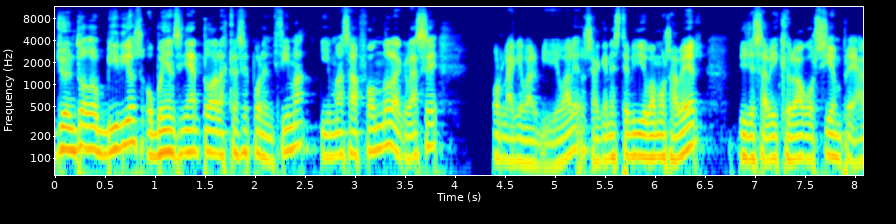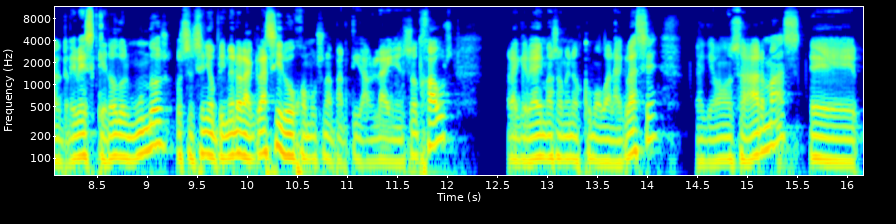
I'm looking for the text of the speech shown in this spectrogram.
yo en todos los vídeos os voy a enseñar todas las clases por encima y más a fondo la clase por la que va el vídeo, ¿vale? O sea que en este vídeo vamos a ver, yo ya sabéis que lo hago siempre al revés que todo el mundo, os enseño primero la clase y luego jugamos una partida online en Shothouse para que veáis más o menos cómo va la clase. O sea que vamos a armas eh,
